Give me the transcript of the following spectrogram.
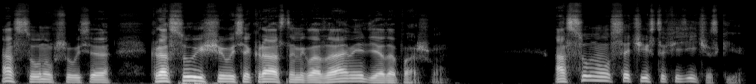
осунувшегося, красующегося красными глазами деда Пашу. Осунулся чисто физически.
